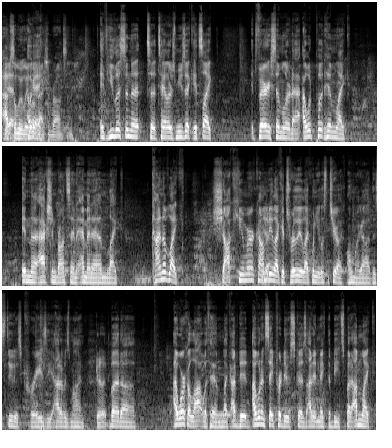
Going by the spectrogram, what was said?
Absolutely Okay. love Action Bronson. if you listen to, to Taylor's music, it's like it's very similar to. I would put him like in the Action Bronson, Eminem, like kind of like shock humor comedy. Yeah. Like it's really like when you listen to, it, you're like, oh my god, this dude is crazy, out of his mind. Good. But uh, I work a lot with him. Like I did, I wouldn't say produce because I didn't make the beats, but I'm like,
